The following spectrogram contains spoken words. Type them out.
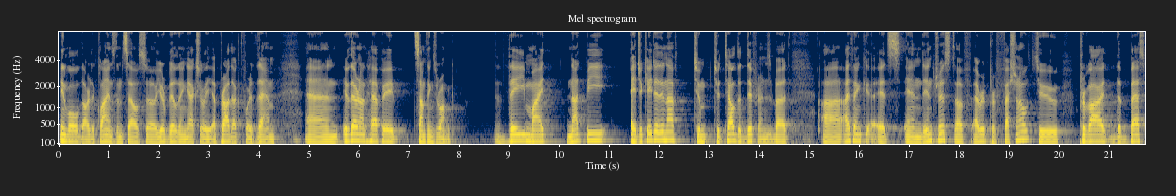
involved are the clients themselves. So you're building actually a product for them. And if they're not happy, something's wrong. They might not be educated enough to, to tell the difference, but uh, I think it's in the interest of every professional to provide the best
